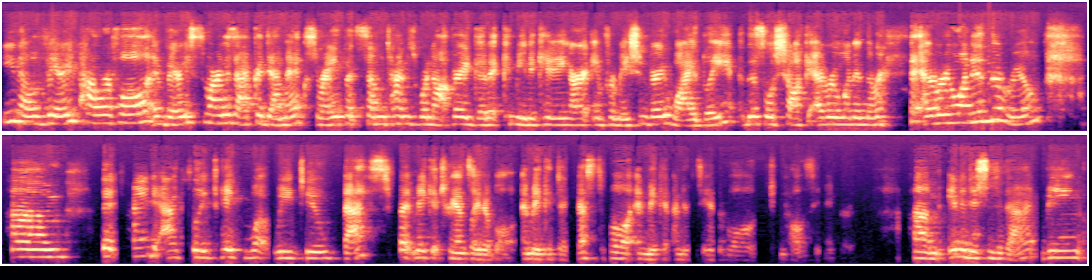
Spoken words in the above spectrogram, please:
you know, very powerful and very smart as academics, right? But sometimes we're not very good at communicating our information very widely. This will shock everyone in the everyone in the room. Um, that trying to actually take what we do best, but make it translatable and make it digestible and make it understandable to policymakers. Um, in addition to that, being,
